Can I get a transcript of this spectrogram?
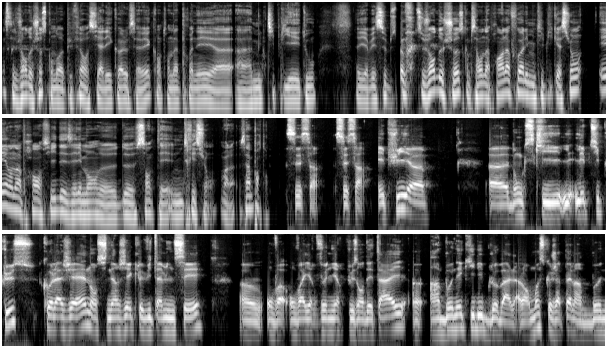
C'est le genre de choses qu'on aurait pu faire aussi à l'école, vous savez, quand on apprenait à, à, multiplier et tout. Il y avait ce, genre de choses, comme ça on apprend à la fois les multiplications et on apprend aussi des éléments de, de santé, nutrition. Voilà, c'est important. C'est ça, c'est ça. Et puis, euh, euh, donc, ce qui, les petits plus, collagène en synergie avec le vitamine C, euh, on, va, on va y revenir plus en détail. Euh, un bon équilibre global. Alors moi, ce que j'appelle un bon,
